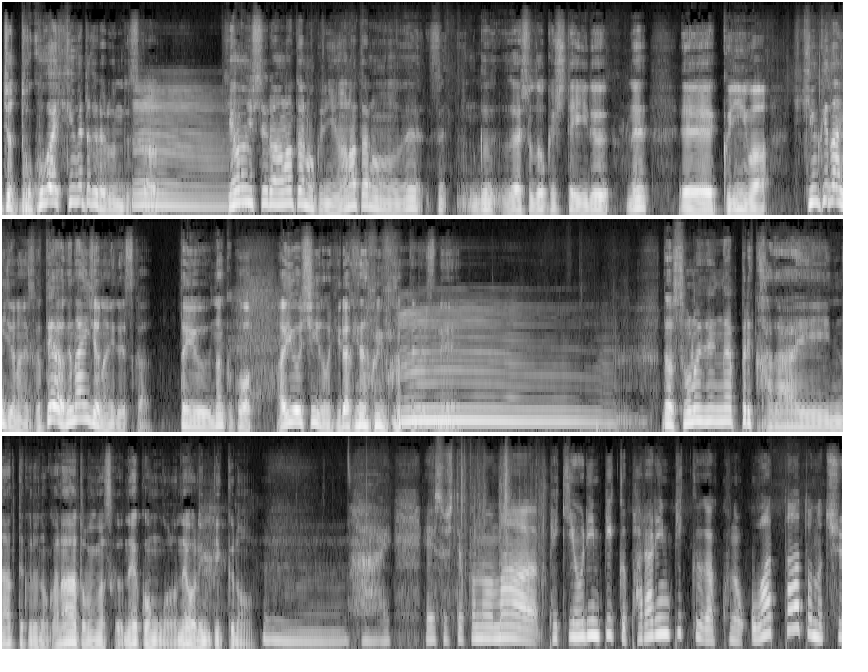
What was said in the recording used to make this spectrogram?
じゃあどこが引き受けてくれるんですか？批判してるあなたの国、あなたのね、が所属しているね、えー国は引き受けないじゃないですか。手を挙げないじゃないですか。という、なんかこう、IOC の開き直りもあってですね。からその辺がやっぱり課題になってくるのかなと思いますけどね、今後のね、オリンピックの。はい、えーそしてこのまあ北京オリンピック・パラリンピックがこの終わった後の中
